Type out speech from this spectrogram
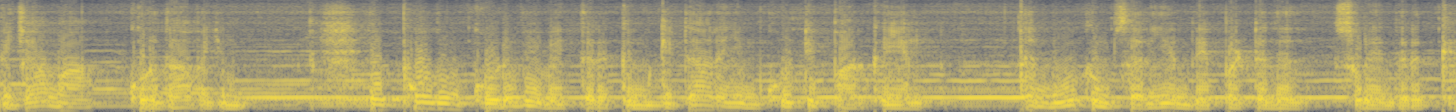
பிஜாமா குர்தாவையும் எப்போதும் கொடுவி வைத்திருக்கும் கிட்டாரையும் கூட்டி பார்க்கையில் தன் ஊகம் சரியென்றே பட்டது சுரேந்திருக்கு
